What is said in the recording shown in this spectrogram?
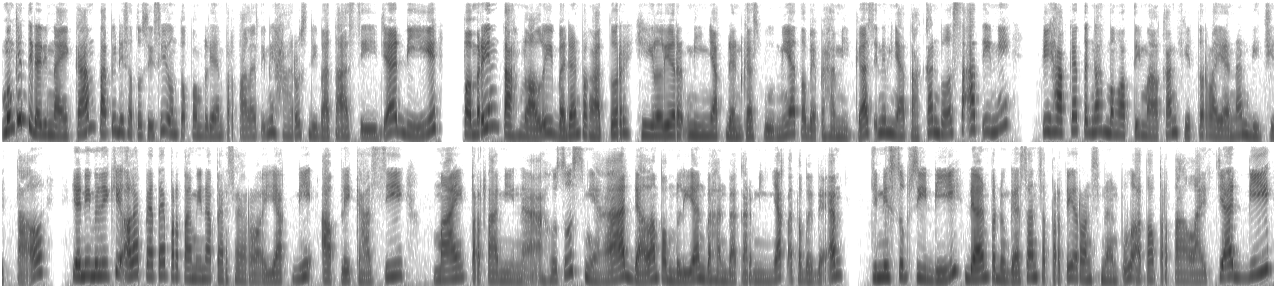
mungkin tidak dinaikkan, tapi di satu sisi untuk pembelian pertalite ini harus dibatasi. Jadi, pemerintah melalui Badan Pengatur Hilir Minyak dan Gas Bumi atau BPH Migas ini menyatakan bahwa saat ini pihaknya tengah mengoptimalkan fitur layanan digital yang dimiliki oleh PT Pertamina Persero, yakni aplikasi My Pertamina, khususnya dalam pembelian bahan bakar minyak atau BBM jenis subsidi dan penugasan seperti RON 90 atau Pertalite. Jadi,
